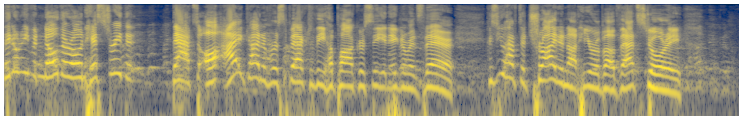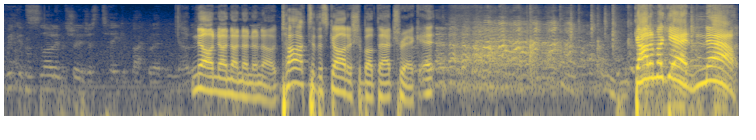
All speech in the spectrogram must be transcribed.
they don't even know their own history. That that's all. I kind of respect the hypocrisy and ignorance there, because you have to try to not hear about that story. I think that we could slowly but surely just take it back without them knowing. No, no, no, no, no, no. Talk to the Scottish about that trick. Eh. Got him again now.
